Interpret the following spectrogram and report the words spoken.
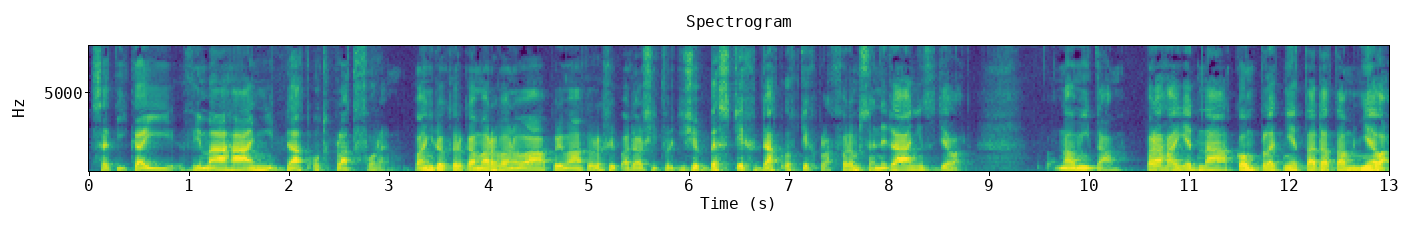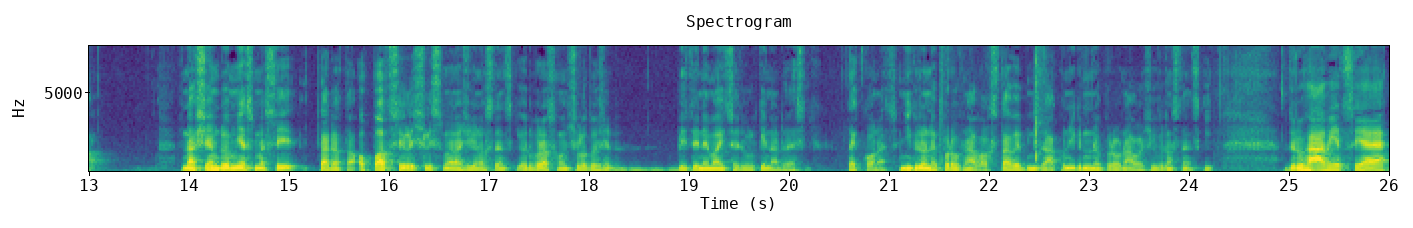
se týkají vymáhání dat od platform. Paní doktorka Marvanová, primátor Řib a další tvrdí, že bez těch dat od těch platform se nedá nic dělat. Namítám. Praha 1 kompletně ta data měla. V našem domě jsme si ta data opatřili, šli jsme na živnostenský odbor a skončilo to, že byty nemají cedulky na dveřích. To je konec. Nikdo neporovnával stavební zákon, nikdo neporovnával živnostenský. Druhá věc je e,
